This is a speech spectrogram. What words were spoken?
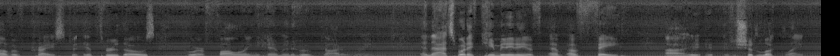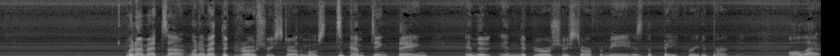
love of Christ through those who are following him and who have got it right. And that's what a community of, of, of faith uh, it, it, should look like. When I'm at uh, when I'm at the grocery store, the most tempting thing in the in the grocery store for me is the bakery department. All that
